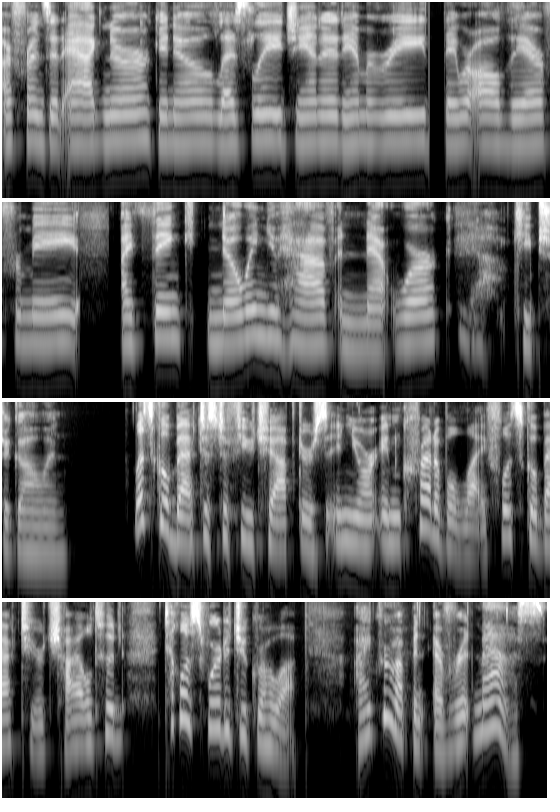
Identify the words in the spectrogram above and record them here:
our friends at Agner, you know, Leslie, Janet, Anne Marie, they were all there for me. I think knowing you have a network Yeah. keeps you going. Let's go back just a few chapters in your incredible life. Let's go back to your childhood. Tell us where did you grow up? I grew up in Everett, Mass.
